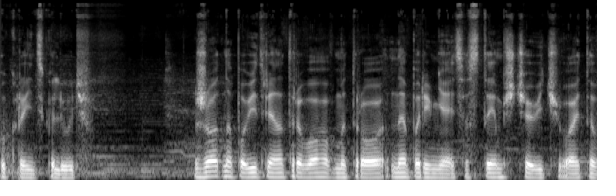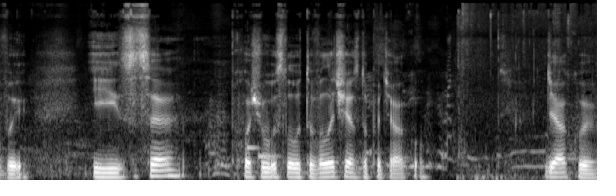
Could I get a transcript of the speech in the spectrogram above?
українська лють. Жодна повітряна тривога в метро не порівняється з тим, що відчуваєте ви. І за це хочу висловити величезну подяку. Дякую,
